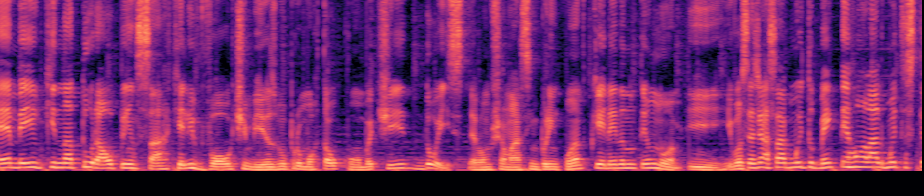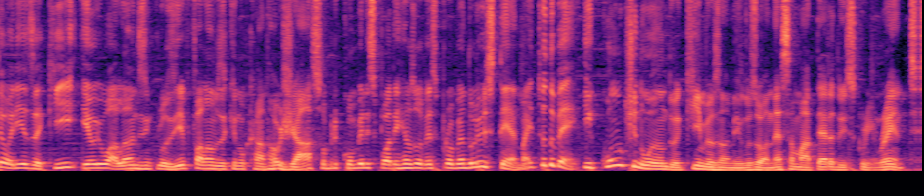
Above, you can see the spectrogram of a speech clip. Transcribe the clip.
é meio que natural pensar que ele volte mesmo pro Mortal Kombat 2, né? vamos chamar assim por enquanto, porque ele ainda não tem um nome. E, e vocês já sabem muito bem que tem rolado muitas teorias aqui, eu e o Alanis inclusive falamos aqui no canal já sobre como eles podem resolver esse problema do Liu Stan, mas tudo bem. E continuando aqui meus amigos, ó, nessa matéria do Screen Rant,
